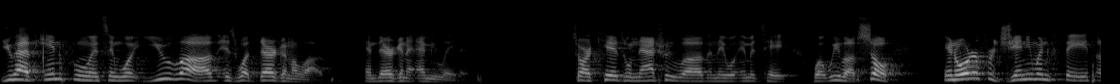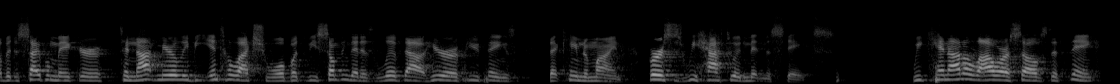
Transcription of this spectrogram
You have influence in what you love is what they're going to love, and they're going to emulate it. So our kids will naturally love and they will imitate what we love. So, in order for genuine faith of a disciple maker to not merely be intellectual, but to be something that is lived out, here are a few things that came to mind. First is we have to admit mistakes. We cannot allow ourselves to think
